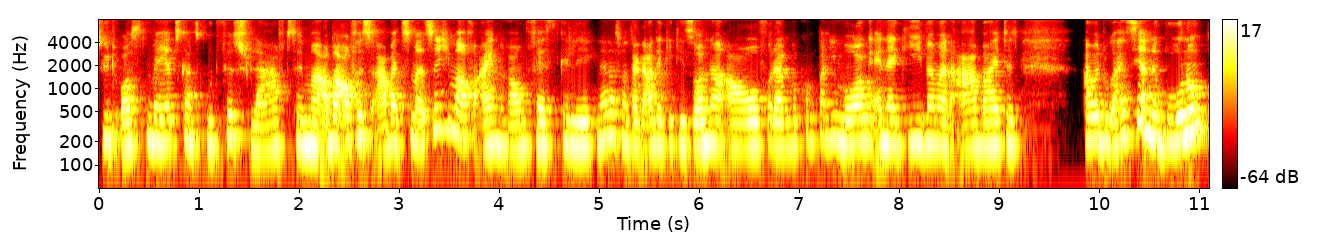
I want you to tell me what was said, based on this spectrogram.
Südosten wäre jetzt ganz gut fürs Schlafzimmer, aber auch fürs Arbeitszimmer. Ist nicht immer auf einen Raum festgelegt, ne? dass man sagt, ah, da geht die Sonne auf oder bekommt man die Morgenenergie, wenn man arbeitet. Aber du hast ja eine Wohnung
